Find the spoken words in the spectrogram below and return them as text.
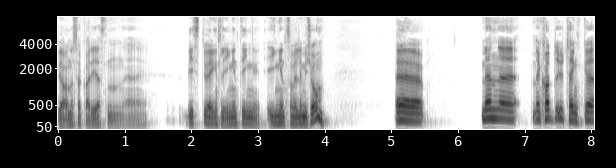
Bjarne Sakariassen visste jo egentlig ingenting, ingen så veldig mye om. Eh, men, eh, men hva du tenker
